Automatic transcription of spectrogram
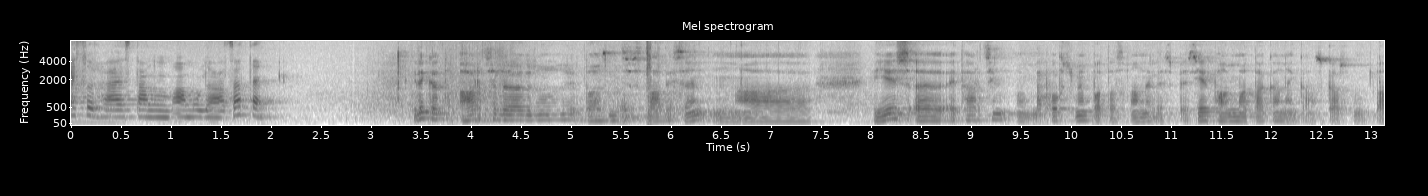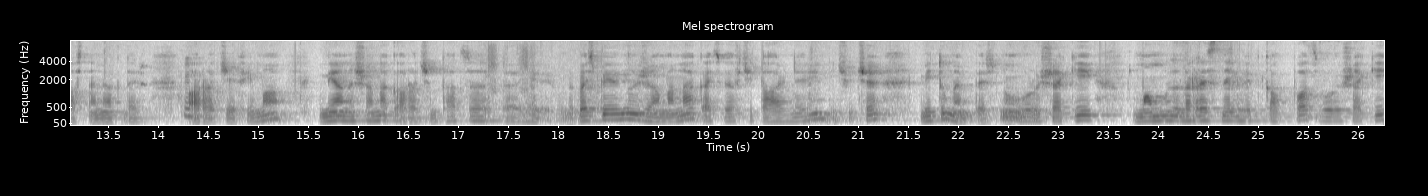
այսօր Հայաստանում ամուլը ազատ է։ Գիտեք, այդ հարցը լրագրողները բազմիցս տալիս են, Ես այդ հարցին փորձում եմ պատասխանել այսպես, երբ համեմատական ենք անցկացնում տասնամյակներ առաջ եւ հիմա, միանշանակ առաջընթացը երևում է, բայց միևնույն ժամանակ այս վերջի տարիներին, ինչու՞ չէ, միտում եմ տեսնում որոշակի մամուլը լրացնելու հետ կապված որոշակի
